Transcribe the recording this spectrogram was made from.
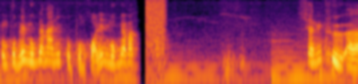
ผมผมเล่นมุกได้ไหมนนี้ผมผมขอเล่นมุกได้ปะฉันคืออะไร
